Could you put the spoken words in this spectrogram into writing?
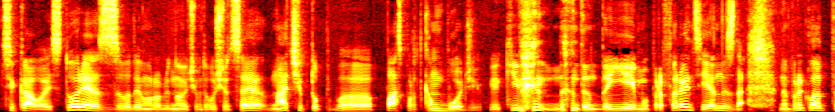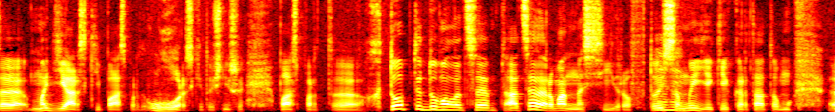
цікава історія з Вадимом Рабіновичем, тому що це, начебто, паспорт Камбоджі, який він дає йому преференції, я не знаю. Наприклад, е, мадярський паспорт, угорський, точніше, паспорт. Е, Хто б ти думала це? А це Роман Насіров, той самий, який в Картатому е,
